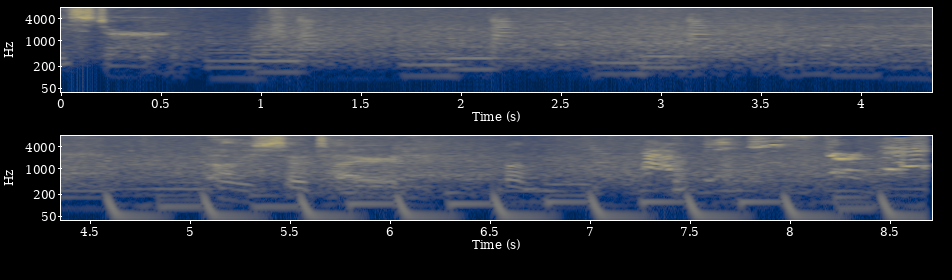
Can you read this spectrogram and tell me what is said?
Easter. Oh, he's so tired. Um, Happy Easter Day!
